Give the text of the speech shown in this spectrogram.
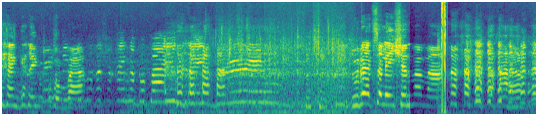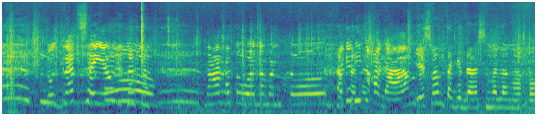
Galing First po time ba? ko makasakay na babae yung driver. Congratulations, mama. Congrats sa'yo. Nakakatuwa naman to. Taga dito ka lang? yes, ma'am. Taga-Dasma lang ako.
